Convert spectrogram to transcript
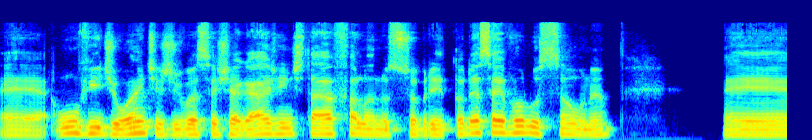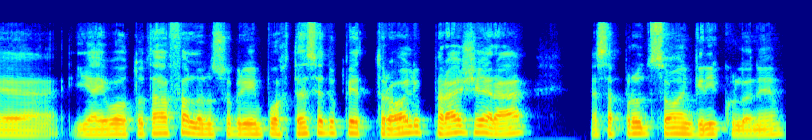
é, um vídeo antes de você chegar, a gente estava falando sobre toda essa evolução, né? É, e aí o autor estava falando sobre a importância do petróleo para gerar essa produção agrícola, né?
